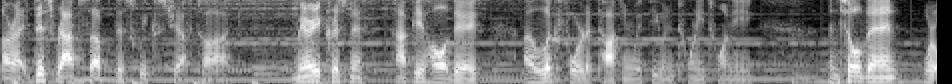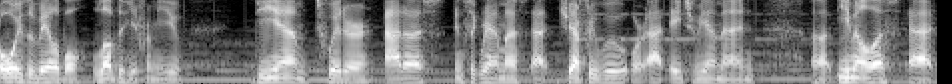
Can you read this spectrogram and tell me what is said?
all right, this wraps up this week's Geoff Talk. Merry Christmas, Happy Holidays. I look forward to talking with you in 2020. Until then, we're always available. Love to hear from you. DM, Twitter, at us, Instagram us at Geoffrey Woo or at HVMN. Uh, email us at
